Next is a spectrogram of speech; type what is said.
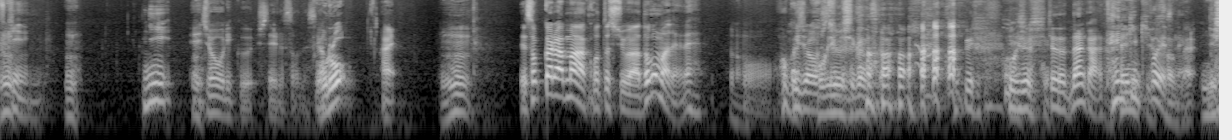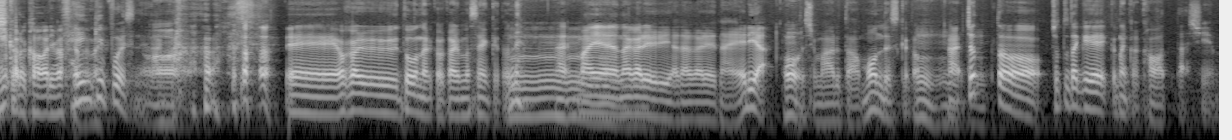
付近うんに、えー上陸しているそうですよ。おろ。はいうん。でそこからまあ今年はどこまでね北上北上していくんですか北上して ちょっとなんか天気っぽいですね。西から変わります。天気っぽいですね えー、わかるどうなるかわかりませんけどね、はい、前流れるエリア流れないエリア今年もあるとは思うんですけど、はい、ちょっとちょっとだけなんか変わった CM に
